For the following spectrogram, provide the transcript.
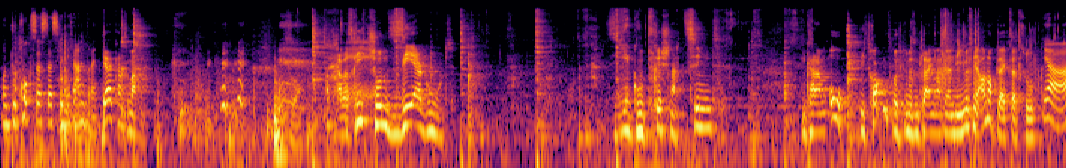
Und du guckst, dass das hier nicht anbrennt. Ja, kannst du machen. Aber es riecht schon sehr gut. Sehr gut, frisch nach Zimt. Und Kardamom. Oh, die Trockenfrüchte müssen klein gemacht werden. Die müssen ja auch noch gleich dazu. Ja,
